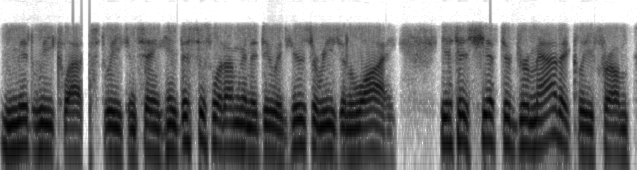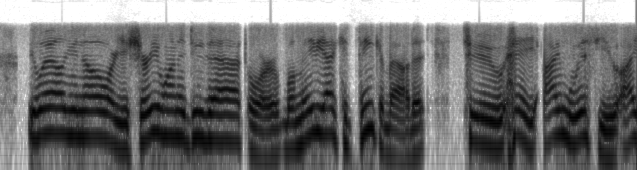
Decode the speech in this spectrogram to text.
midweek last week and saying, "Hey, this is what I'm going to do, and here's the reason why," it has shifted dramatically from, well, you know, are you sure you want to do that? Or, well, maybe I could think about it to, hey, I'm with you. I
